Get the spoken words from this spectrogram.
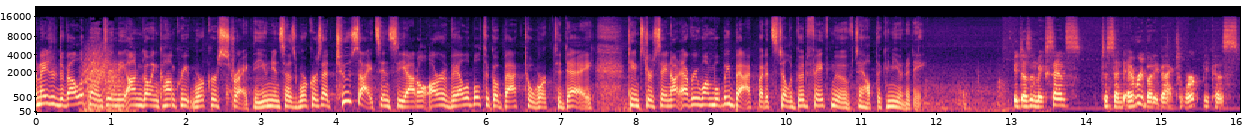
A major development in the ongoing concrete workers strike. The union says workers at two sites in Seattle are available to go back to work today. Teamsters say not everyone will be back, but it's still a good faith move to help the community. It doesn't make sense to send everybody back to work because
